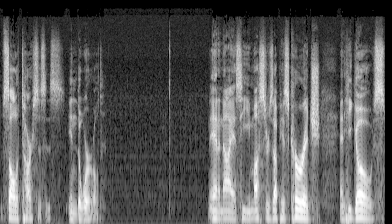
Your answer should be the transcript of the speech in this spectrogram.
of Saul of Tarsuses in the world. Ananias, he musters up his courage and he goes.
